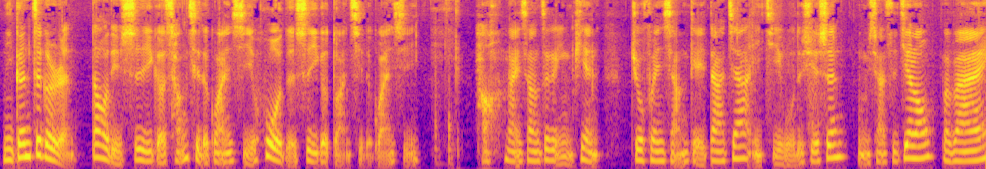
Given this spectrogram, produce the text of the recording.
你跟这个人到底是一个长期的关系，或者是一个短期的关系。好，那以上这个影片就分享给大家以及我的学生，我们下次见喽，拜拜。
